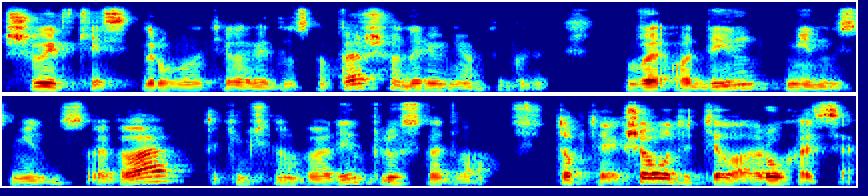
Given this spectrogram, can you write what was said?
швидкість другого тіла відносно першого дорівнювати буде V1 мінус мінус V2, таким чином V1 плюс V2. Тобто, якщо будуть тіла рухатися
